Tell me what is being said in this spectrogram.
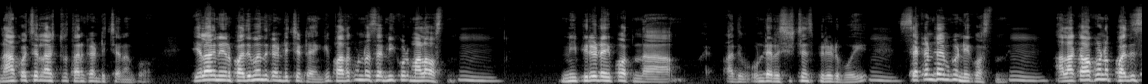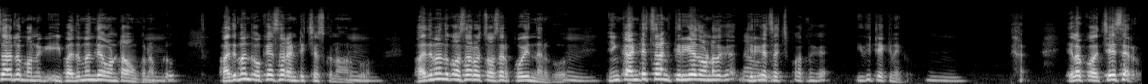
నాకు వచ్చిన లాస్ట్లో తనకు అంటించాను అనుకో ఇలా నేను పది మందికి అంటించే టైంకి పదకొండోసారి నీకు కూడా మళ్ళీ వస్తుంది. నీ పీరియడ్ అయిపోతుంది? అది ఉండే రెసిస్టెన్స్ పీరియడ్ పోయి సెకండ్ టైం కూడా నీకు వస్తుంది. అలా కాకుండా పదిసార్లు మనకి ఈ పది మందే ఉంటాం అనుకున్నప్పుడు పది మంది ఒకేసారి అంటించేసుకున్నాం అనుకో పది మందికి ఒకసారి వచ్చి ఒకసారి పోయింది అనుకో ఇంకా అంటించడానికి తిరిగేది ఉండదుగా? తిరిగే చచ్చిపోతుందిగా? ఇది టెక్నిక్. ఇలా చేశారు.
